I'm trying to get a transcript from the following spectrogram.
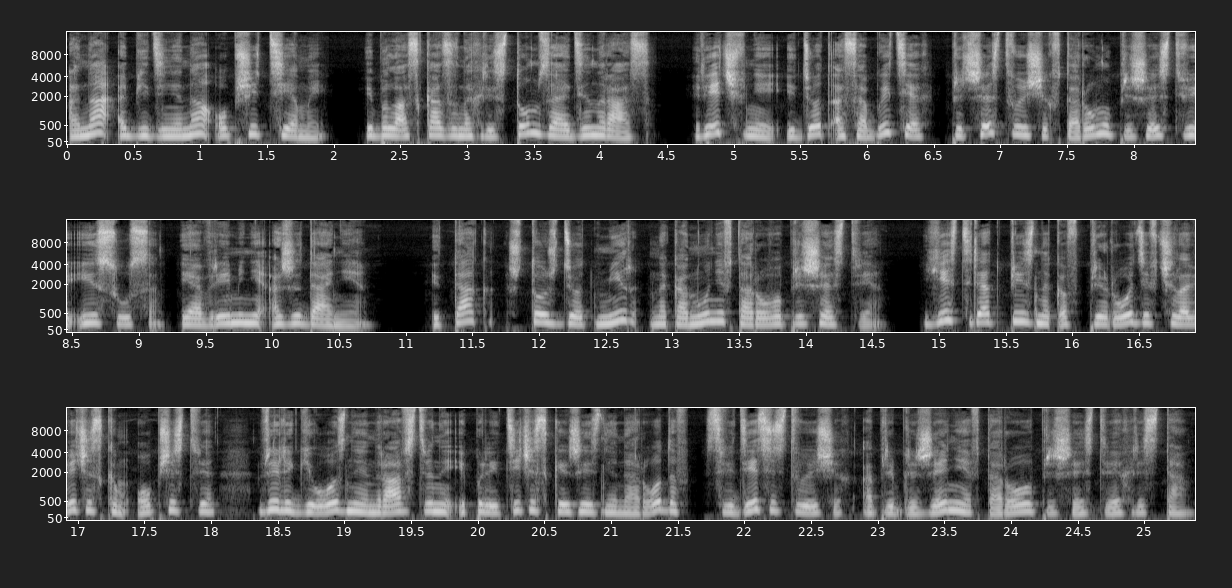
Она объединена общей темой и была сказана Христом за один раз. Речь в ней идет о событиях, предшествующих второму пришествию Иисуса и о времени ожидания. Итак, что ждет мир накануне второго пришествия? Есть ряд признаков в природе, в человеческом обществе, в религиозной, нравственной и политической жизни народов, свидетельствующих о приближении второго пришествия Христа.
